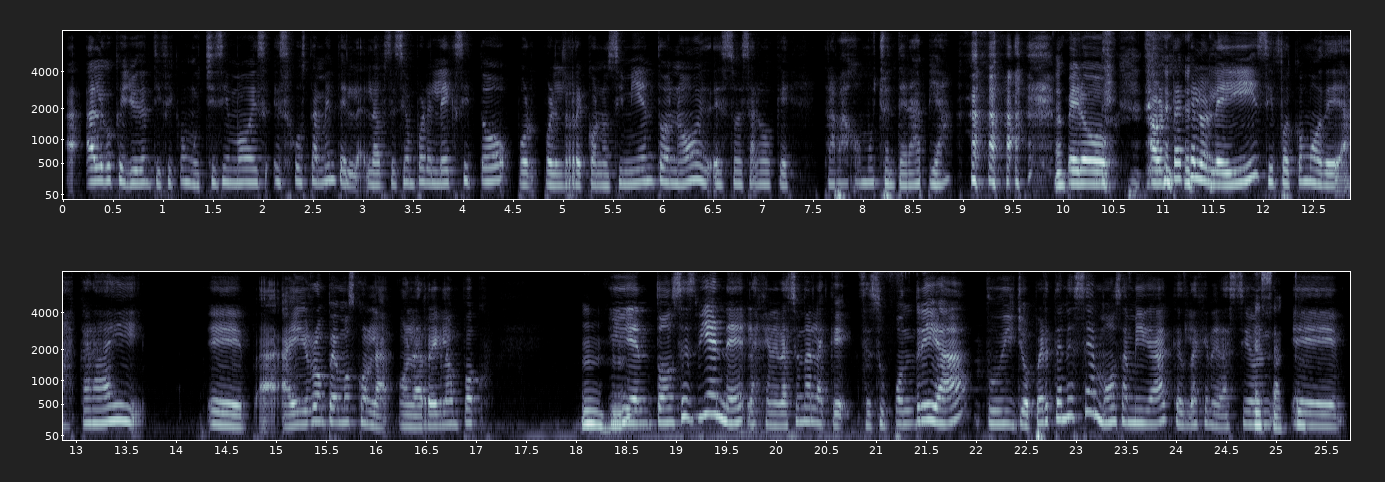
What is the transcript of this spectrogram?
algo que yo identifico muchísimo es, es justamente la, obsesión por el éxito, por, por, el reconocimiento, ¿no? E, eso es algo que trabajo mucho en terapia, pero ahorita que lo leí, sí fue como de, ah, caray, eh, ahí rompemos con la, con la regla un poco. Y entonces viene la generación a la que se supondría tú y yo pertenecemos, amiga, que es la generación, eh,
